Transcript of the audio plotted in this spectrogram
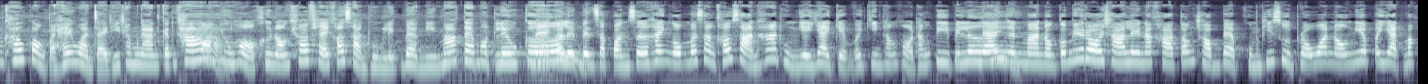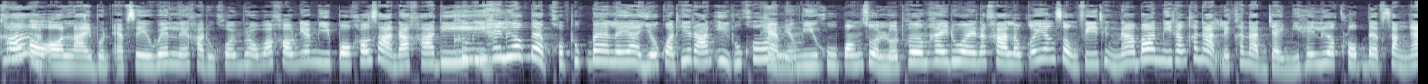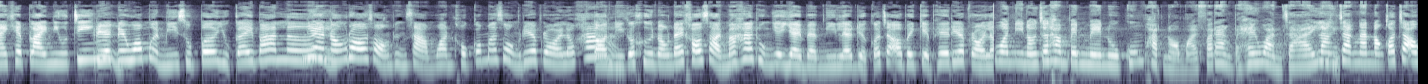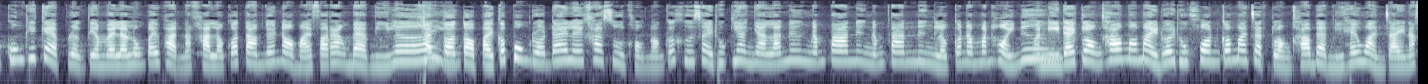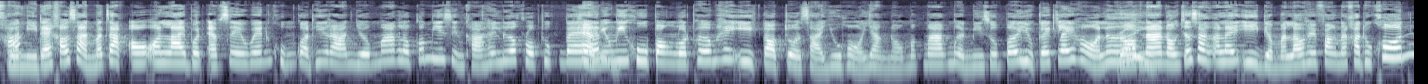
ำข้าวกล่องไปให้หวานใจที่ทำงานกันค่ะตอนอยู่หอคือน้องชอบใช้ข้าวสารถุงเล็กแบบนี้มากแต่หมดเร็วเกินแม่ก็เลยเป็นสปอนเซอร์ให้งบมาสั่งข้าวสาร5ถุงใหญ่ๆเก็บไว้กินทั้งหอทั้งปีไปเลย ได้เงินมาน้องก็ไม่รอช้าเลยนะคะ ต้องช็อปแบบคุ้มที่สุดเพราะว่าน้องเนี่ยประหยัดมากๆเอาออนไลน์บนแอปเซเว่นเลยค่ะทุกคนเพราะว่าเขาเนี่ยมีโปรข้าวสารราคาดีคือมีให้เลือกแบบครบทุกแบรนด์เลยอะเยอะกว่าที่ร้านอีกทุกคนแถมยังมีคูปองส่วนลดเพิ่มให้ด้วยนะคะแล้วก็ยังส่งฟรีถึงหน้าบ้านมีทั้งขนาดเล็กขนาดใหญ่มีให้เลือกครบแบบสั่งง่ายแค่ปลายนิ้วจริงเรียกได้ว่าเหมือนมีซูเปอร์อยู่ใกล้บ้านเลยเนี่ยน้องรอ2-3วันเขาก็มาส่งเรียบร้อยแล้วค่ะ ตอนนี้ก็คือน้องได้ข้าวสารมา5ถุงใหญ่ ๆ แบบนี้แล้วเดี๋ยวก็จะเอาไปเก็บให้เรียบร้อยแล้ววันนี้น้องจะทำเป็นเมนูกุ้งผัดหน่อไม้ฝรั่งไปให้หวานใจ หลังจากนั้นน้องก็จะเอากุ้งที่แกะเปลือกเตรียมไว้แล้วลงไปผัดนะคะ แล้วก็ตามด้วยหน่อไม้ฝรั่งแบบนี้เลยขั้นตอนต่อไปก็ปรุงรสได้เลยค่ะสูตรของน้องก็คือใส่ทุกอย่างอย่างละหนึ่งน้ำปลาหนึ่งน้ำตาลหนึ่งแล้วก็น้ำมันหอยหนึ่งวันนี้ได้กล่องข้าวมาใหม่ด้วยทุกคนก็มาจัดกล่องข้าวแบบนี้ให้หวานใจนะคะ วันนี้ได้ข้าวสารมาจากอออนไลน์บนแอปเซเว่นคุ้มกว่าที่ร้านเยอะมาก แล้วก็มีสินค้าให้เลือกครบทุกแบรนด์แถมยังมีคูปองลดเพิ่มให้อีกตอบโจทย์สายอยู่หออย่างน้องมากๆ เหมือนมีซูเปอร์อยู่ใกล้ๆหอเลยรอบหน้าน้องจะสั่งอะไรอีกเดี๋ยวมาเล่าให้ฟังนะคะทุกคน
